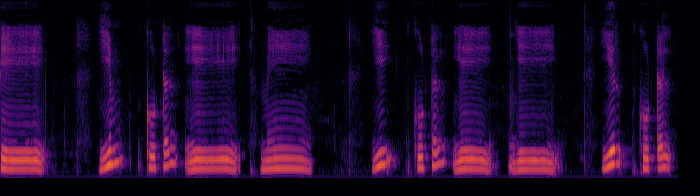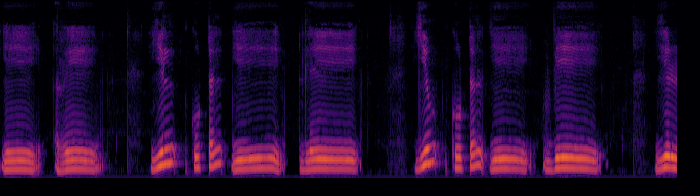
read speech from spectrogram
பே. இம் கூட்டல் ஏ மே. இ கூட்டல் ஏ ஏ. இர் கூட்டல் ஏ ரே. இல் கூட்டல் ஏ லே. இவ் கூட்டல் ஏ வே. இல்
